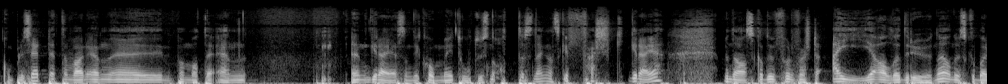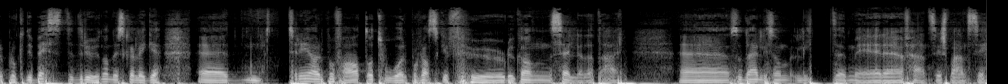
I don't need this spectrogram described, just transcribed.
komplisert. Dette var en, på en måte en en greie som de kom med i 2008, så det er en ganske fersk greie. Men da skal du for det første eie alle druene, og du skal bare plukke de beste druene. Og de skal legge eh, tre år på fat og to år på flaske før du kan selge dette her. Eh, så det er liksom litt mer eh, fancy-schmancy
